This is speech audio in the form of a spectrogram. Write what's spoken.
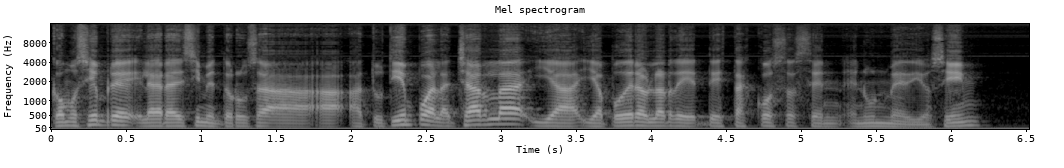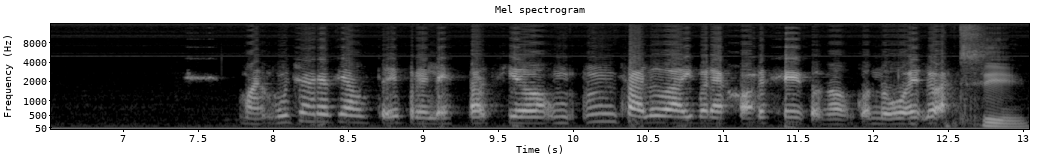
como siempre, el agradecimiento, Rusa, a, tu tiempo, a la charla y a, poder hablar de, estas cosas en, un medio, ¿sí? Bueno, muchas gracias a ustedes por el espacio. Un, saludo ahí para Jorge cuando, cuando vuelva. Sí.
